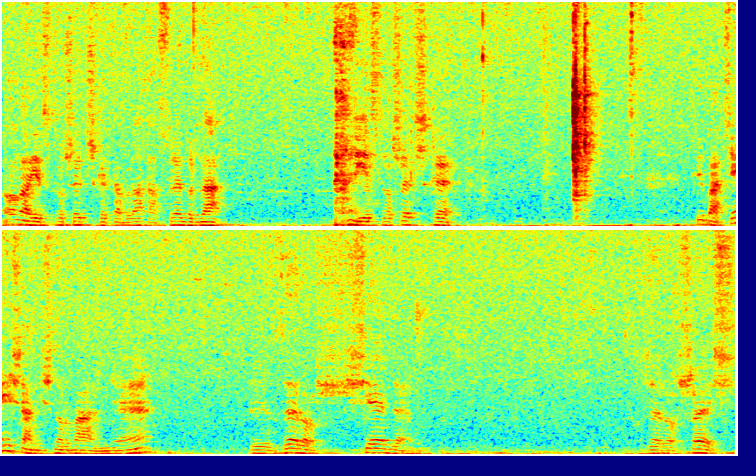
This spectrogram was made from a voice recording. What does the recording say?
No, Ona jest troszeczkę, ta blacha srebrna jest troszeczkę chyba cieńsza niż normalnie. To jest 0,7 0,6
